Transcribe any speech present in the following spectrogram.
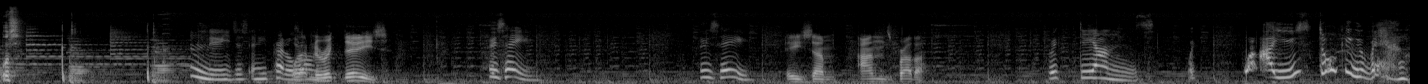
What? And he just and he prattles What on. happened to Rick Dees? Who's he? Who's he? He's um Un's brother. Rick. What, what are you talking about?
